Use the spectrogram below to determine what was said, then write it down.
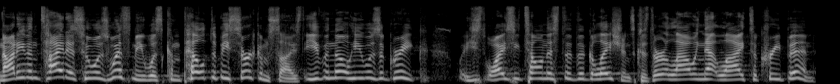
Not even Titus, who was with me, was compelled to be circumcised, even though he was a Greek. why is he telling this to the Galatians? Because they're allowing that lie to creep in.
